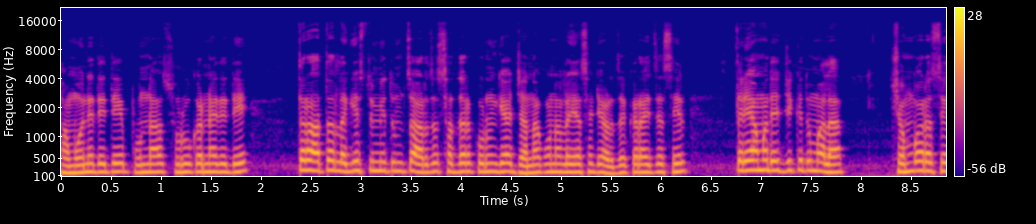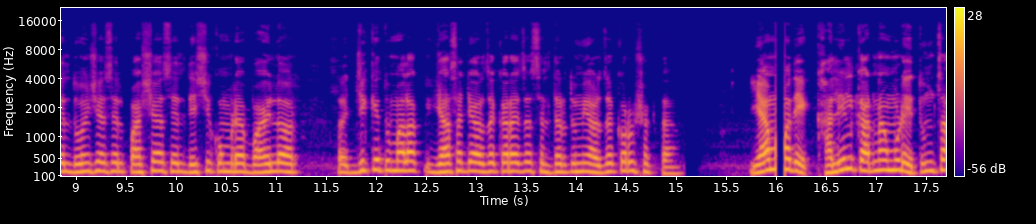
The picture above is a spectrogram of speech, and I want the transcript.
थांबवण्यात येते पुन्हा सुरू करण्यात येते. तर आता लगेच तुम्ही तुमचा अर्ज सादर करून घ्या ज्यांना कोणाला यासाठी अर्ज करायचा असेल. तर यामध्ये जे की तुम्हाला शंभर असेल दोनशे असेल पाचशे असेल देशी कोंबड्या बॉयलर जे की तुम्हाला यासाठी अर्ज करायचा असेल तर तुम्ही अर्ज करू शकता. यामध्ये खालील कारणामुळे तुमचा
